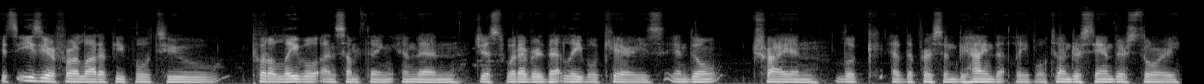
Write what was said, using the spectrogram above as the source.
it's easier for a lot of people to put a label on something and then just whatever that label carries and don't try and look at the person behind that label to understand their story.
